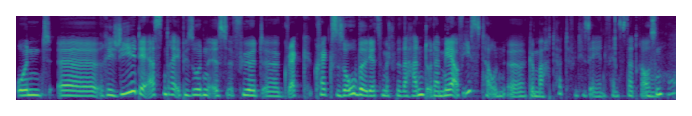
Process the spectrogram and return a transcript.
Und äh, Regie der ersten drei Episoden ist führt äh, Greg, Craig Sobel, der zum Beispiel The Hunt oder mehr auf Easttown äh, gemacht hat, für die Serienfans da draußen. Mhm.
